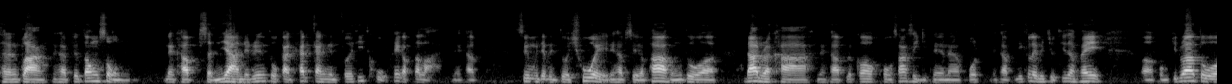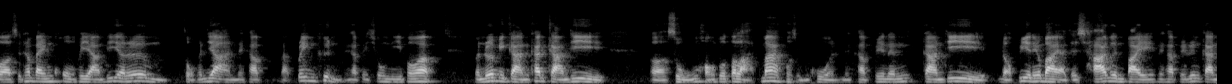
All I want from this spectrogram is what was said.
ธนาคารกลางนะครับจะต้องส่งนะครับสัญญาณในเรื่องตัวการคาดการเงินเฟ้อที่ถูกให้กับตลาดนะครับซึ่งมันจะเป็นตัวช่วยนะครับเสถียรภาพของตัว ด้านราคานะครับแล้วก็โครงสร้างเศรษฐกิจในอนาคตนะครับนี่ก็เลยเป็นจุดที่ทำให้ผมคิดว่าตัวเซ็นทรัลแบงก์คงพยายามที่จะเริ่มส่งสัญญาณนะครับแบบริ่งขึ้นนะครับในช่วงนี้เพราะว่ามันเริ่มมีการคาดการณ์ที่สูงของตัวตลาดมากพอสมควรนะครับเพราะฉะนั้นการที่ดอกเบี้ยนโยบายอาจจะช้าเกินไปนะครับในเรื่องการ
